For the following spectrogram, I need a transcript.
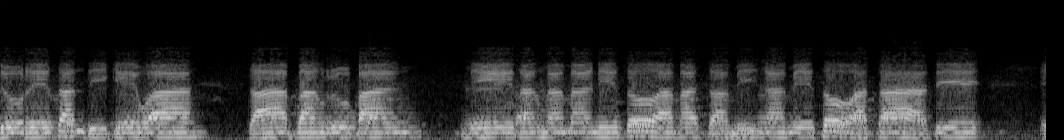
ดุเรสันติเกวาสาบังรูปังเนตังมามานิโซอามาสามินาเมโซอัตตาติ เอ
